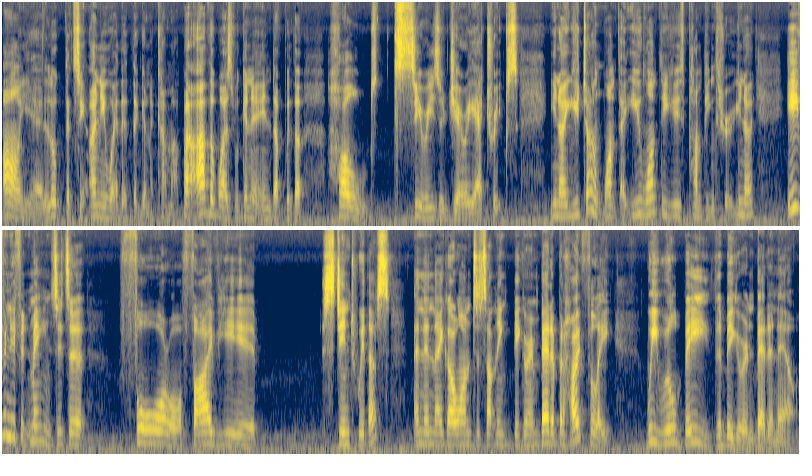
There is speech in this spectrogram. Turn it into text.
Oh yeah, look, that's the only way that they're going to come up. Otherwise, we're going to end up with a whole series of geriatrics. You know, you don't want that. You want the youth pumping through. You know, even if it means it's a four or five year stint with us, and then they go on to something bigger and better. But hopefully, we will be the bigger and better now.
